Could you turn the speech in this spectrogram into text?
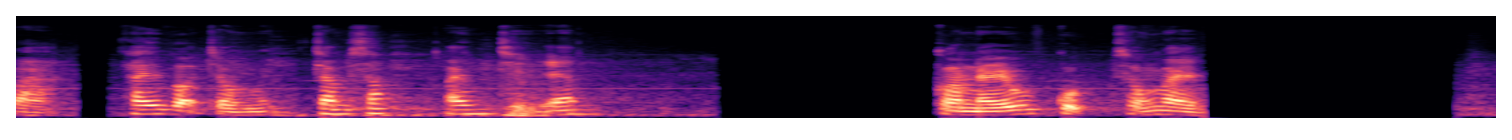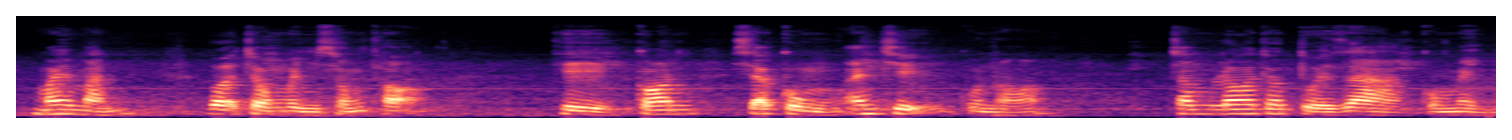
và thay vợ chồng mình chăm sóc anh chị em. Còn nếu cuộc sống này may mắn vợ chồng mình sống thọ thì con sẽ cùng anh chị của nó chăm lo cho tuổi già của mình.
